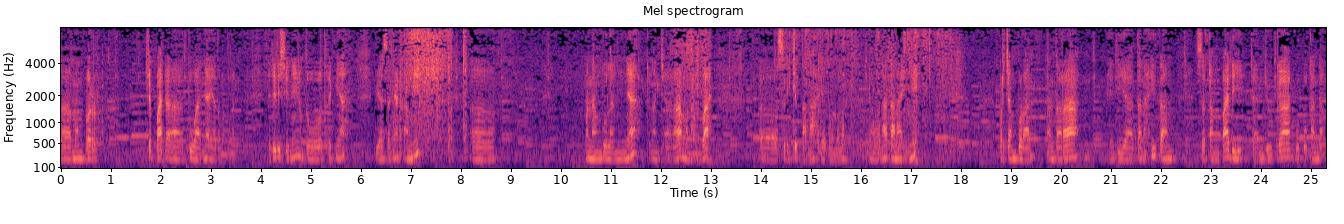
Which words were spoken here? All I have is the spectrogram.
uh, mempercepat uh, tuanya ya teman-teman. Jadi di sini untuk triknya biasanya kami uh, menanggulanginya dengan cara menambah uh, sedikit tanah ya teman-teman. Yang mana tanah ini percampuran antara media tanah hitam sekam padi, dan juga pupuk kandang.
